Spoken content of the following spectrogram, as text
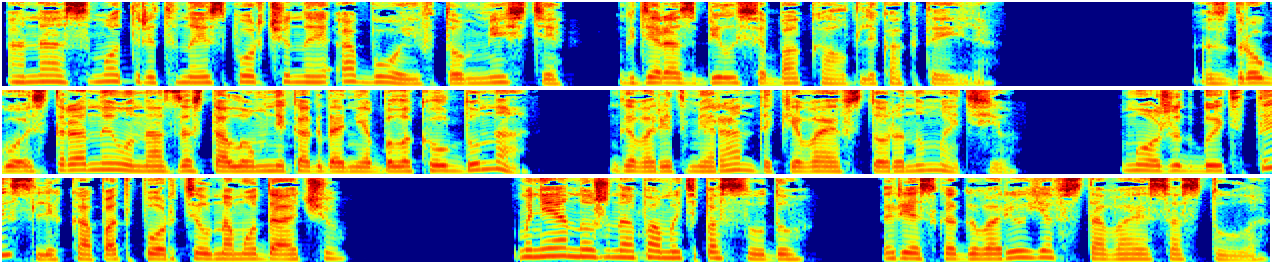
Она смотрит на испорченные обои в том месте, где разбился бокал для коктейля. «С другой стороны, у нас за столом никогда не было колдуна», — говорит Миранда, кивая в сторону Мэтью. «Может быть, ты слегка подпортил нам удачу?» «Мне нужно помыть посуду», — резко говорю я, вставая со стула.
